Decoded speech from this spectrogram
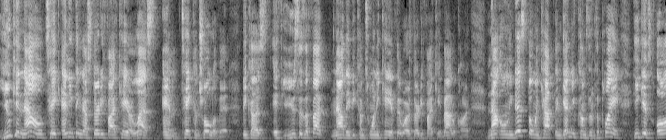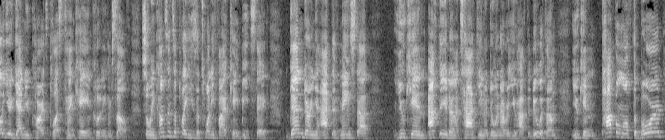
You can now take anything that's 35k or less and take control of it because if you use his effect, now they become 20k if they were a 35k battle card. Not only this, but when Captain Ginyu comes into play, he gives all your Ginyu cards plus 10k, including himself. So when he comes into play, he's a 25k beat stick. Then during your active main step, you can, after you're done attacking or doing whatever you have to do with him, you can pop him off the board,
